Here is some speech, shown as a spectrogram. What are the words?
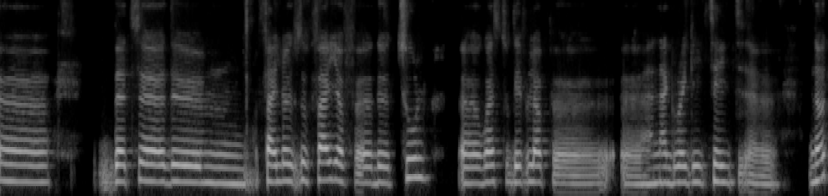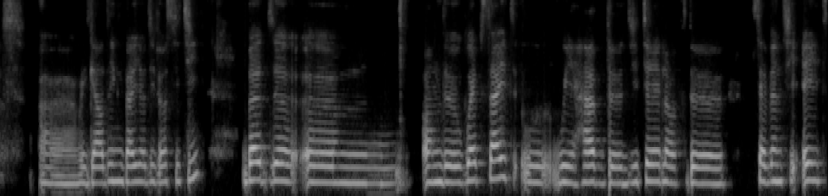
uh, but uh, the um, philosophy of uh, the tool was to develop an aggregated note regarding biodiversity. But um, on the website, we have the detail of the 78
